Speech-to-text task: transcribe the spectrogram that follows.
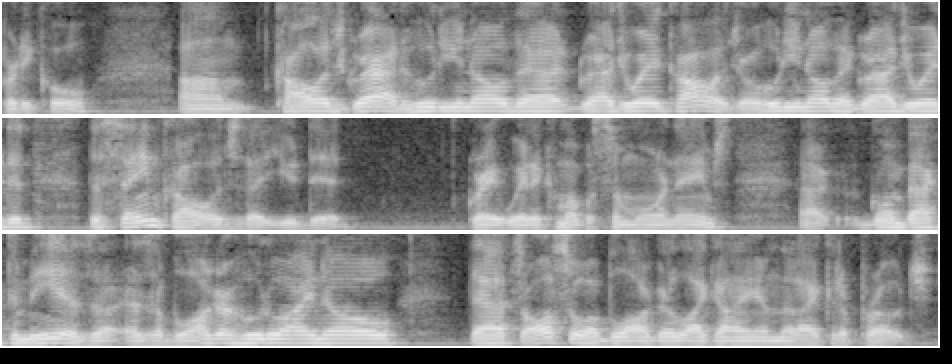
Pretty cool. Um, college grad. Who do you know that graduated college? Or who do you know that graduated the same college that you did? Great way to come up with some more names. Uh, going back to me as a, as a blogger, who do I know that's also a blogger like I am that I could approach?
